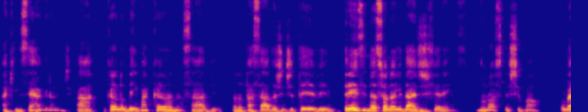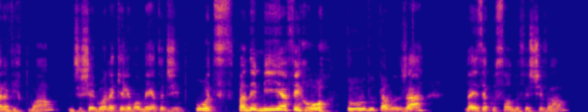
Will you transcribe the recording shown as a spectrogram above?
aqui em Serra Grande, tá? Ficando bem bacana, sabe? Ano passado a gente teve 13 nacionalidades diferentes no nosso festival como era virtual, a gente chegou naquele momento de, putz, pandemia ferrou tudo, estamos já na execução do festival,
